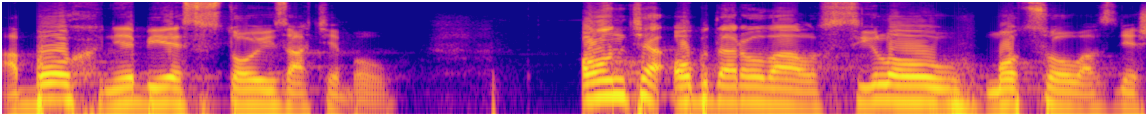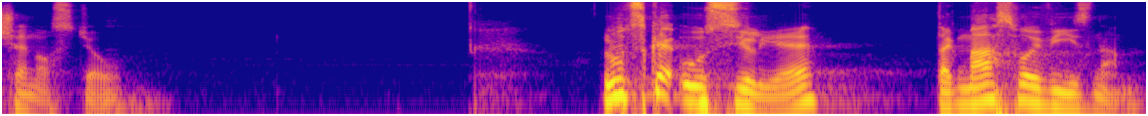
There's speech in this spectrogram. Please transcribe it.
a Boh nebies stojí za tebou. On ťa obdaroval silou, mocou a vznešenosťou. Ľudské úsilie tak má svoj význam.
